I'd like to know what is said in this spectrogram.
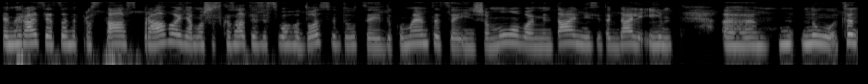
еміграція це непроста справа. Я можу сказати зі свого досвіду. Це і документи, це інша мова, ментальність і так далі. І Е, ну, це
